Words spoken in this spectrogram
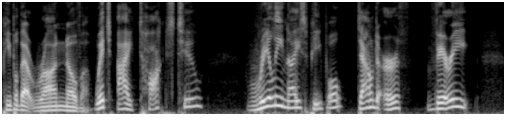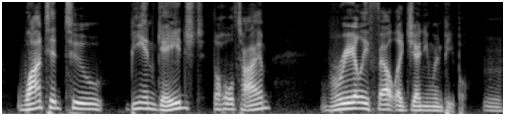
people that run Nova, which I talked to, really nice people, down to earth, very wanted to be engaged the whole time, really felt like genuine people. Mm.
